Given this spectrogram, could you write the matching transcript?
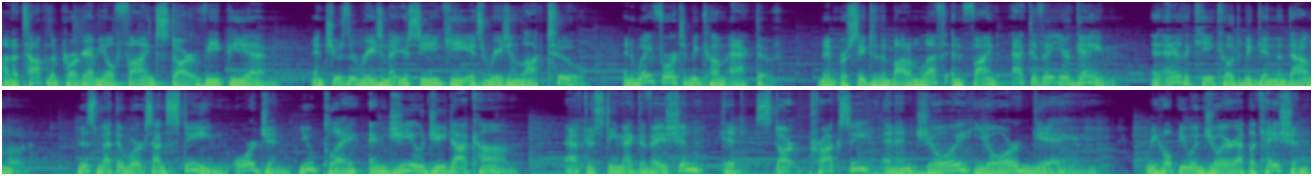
On the top of the program, you'll find Start VPN and choose the region that your CD key is region locked to and wait for it to become active. Then proceed to the bottom left and find Activate Your Game and enter the key code to begin the download. This method works on Steam, Origin, Uplay, and GOG.com. After Steam activation, hit Start Proxy and enjoy your game. We hope you enjoy our application,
